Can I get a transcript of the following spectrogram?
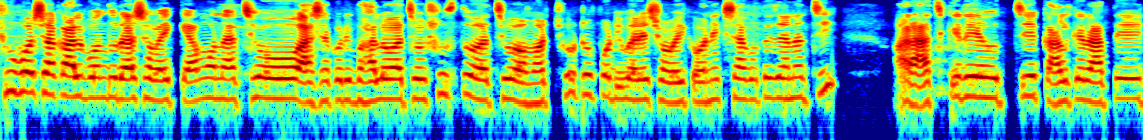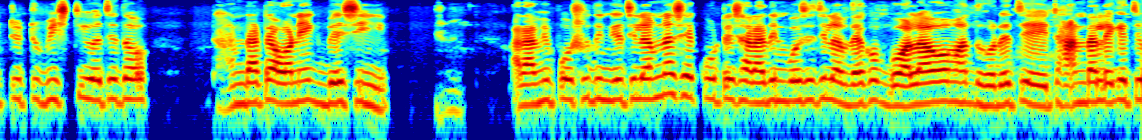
শুভ সকাল বন্ধুরা, সবাই কেমন আছো? আশা করি ভালো আছো, সুস্থ আছো। আমার ছোট পরিবারের সবাইকে অনেক স্বাগত জানাচ্ছি। আর আজকের হচ্ছে, কালকে রাতে একটু একটু বৃষ্টি হয়েছে তো ঠান্ডাটা অনেক বেশি। আর আমি পরশুদিন গেছিলাম না, সে কোর্টে সারাদিন বসেছিলাম। দেখো, গলাও আমার ধরেছে ঠান্ডা লেগেছে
